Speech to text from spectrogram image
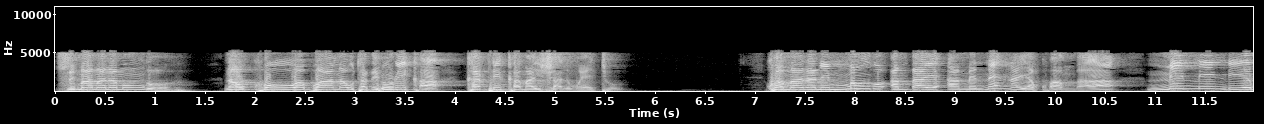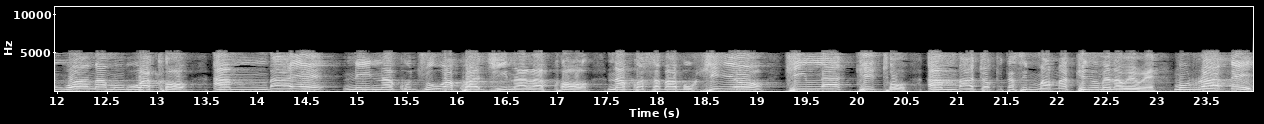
Simama na mungu. Na ukuu wa bwana utadhihurika katika maishani mwetu. Kwa maana ni mungu ambaye amenena ya kwamba mimi ndiye bwana mungu wako ambaye ninakujua kwa jina lako. Na kwa sababu hiyo kila kitu ambacho kitasimama kinyume na wewe mradi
